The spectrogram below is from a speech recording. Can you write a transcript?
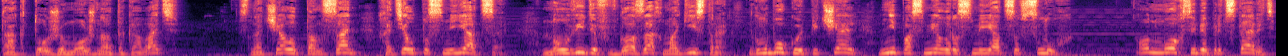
Так тоже можно атаковать? Сначала Тансань хотел посмеяться, но увидев в глазах магистра глубокую печаль, не посмел рассмеяться вслух. Он мог себе представить,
